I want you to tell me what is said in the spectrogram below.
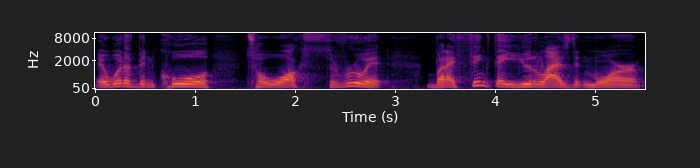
it would have been cool to walk through it but I think they utilized it more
